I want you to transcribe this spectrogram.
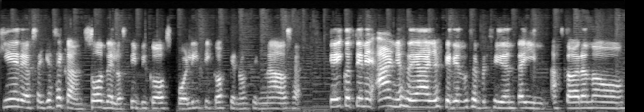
quiere, o sea, ya se cansó de los típicos políticos que no hacen nada, o sea, Keiko tiene años de años queriendo ser presidenta y hasta ahora no,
